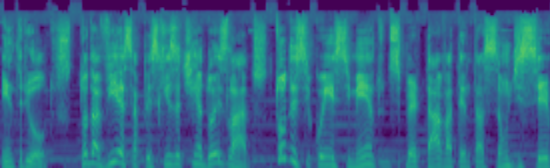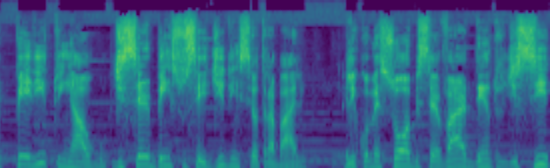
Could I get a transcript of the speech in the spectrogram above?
entre outros. Todavia, essa pesquisa tinha dois lados. Todo esse conhecimento despertava a tentação de ser perito em algo, de ser bem-sucedido em seu trabalho. Ele começou a observar dentro de si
